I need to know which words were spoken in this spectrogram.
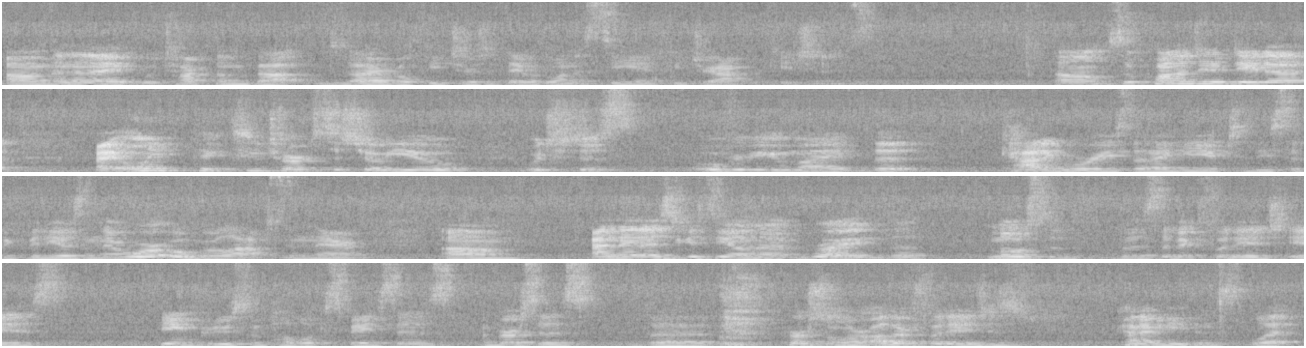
Um, and then I would talk to them about desirable features that they would want to see in future applications. Um, so quantitative data, I only picked two charts to show you, which just overview my the categories that I gave to these civic videos, and there were overlaps in there. Um, and then as you can see on the right, the most of the civic footage is being produced in public spaces versus the personal or other footage is kind of an even split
